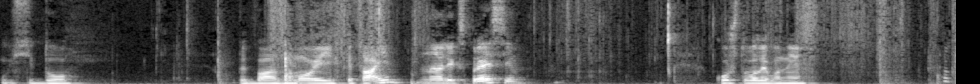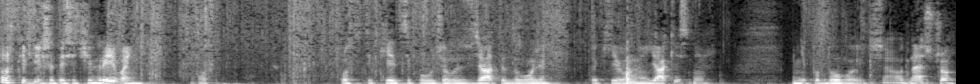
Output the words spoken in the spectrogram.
Усідо. Придбав замовив їх в Китаї на Аліекспресі. Коштували вони ну, трошки більше тисячі гривень. От. Постікетці вийшло взяти доволі такі вони якісні. Мені подобаються. Одне, що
